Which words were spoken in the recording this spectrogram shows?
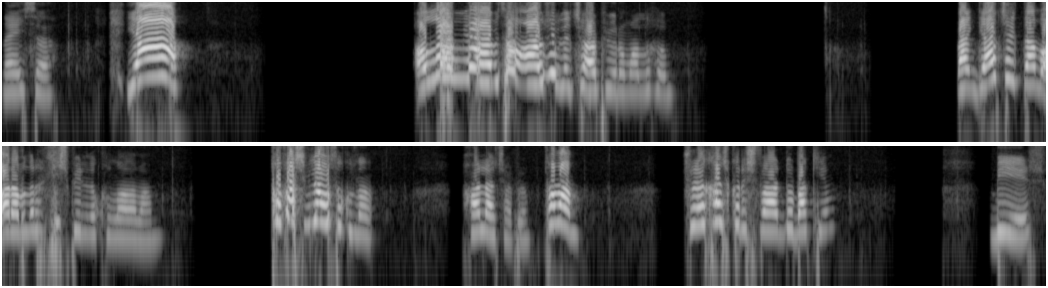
Neyse. Ya! Allah'ım ya bir tane ağaca bile çarpıyorum Allah'ım. Ben gerçekten bu arabaların hiçbirini kullanamam. Tofaş bile olsa kullan. Hala çarpıyorum. Tamam. Şuraya kaç karış var? Dur bakayım. Bir.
